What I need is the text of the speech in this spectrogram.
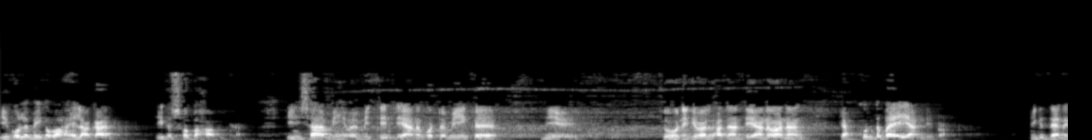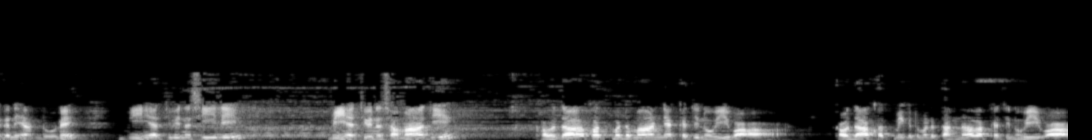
ඒගොල්ල මේක වාහෙලා ගන්න. ඒක ස්වභාවිකයි. ඒ නිසා මෙහෙම මෙතෙන්ට යනකොට මේක මේ සෝහනේ කෙවල් හදන්න යනවනම් යක්කුන්ට බය යන්න එපා. මේක දැනගෙන යන්න ඕනේ. මේ ඇති වෙන සීලේ මේ ඇති වෙන සමාධියේ කවදාකවත් මට මාන්නයක් ඇති නොවේවා. කවදාකවත් මේකට මට තණ්හාවක් ඇති නොවේවා.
